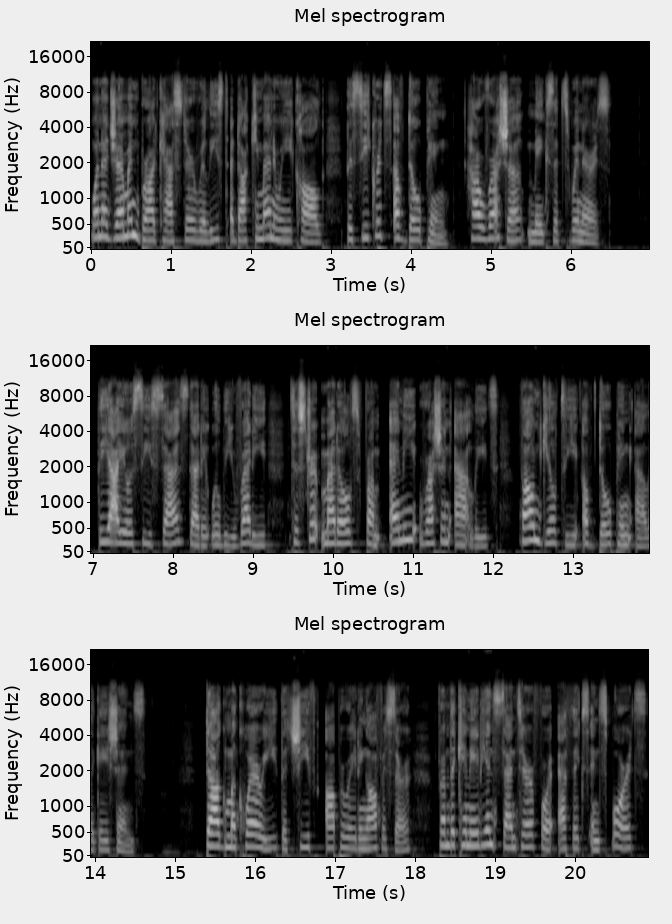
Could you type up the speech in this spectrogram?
when a German broadcaster released a documentary called The Secrets of Doping How Russia Makes Its Winners. The IOC says that it will be ready to strip medals from any Russian athletes found guilty of doping allegations. Doug MacQuarrie, the chief operating officer from the Canadian Centre for Ethics in Sports,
